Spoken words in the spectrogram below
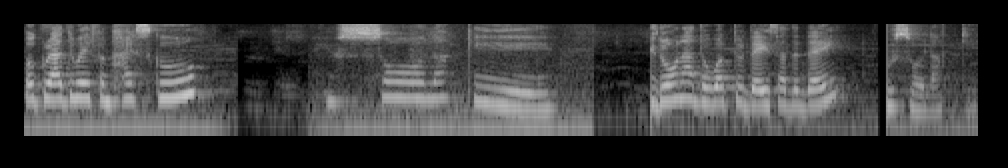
or graduate from high school? You're so lucky. You don't have to work two days at a day? You're so lucky.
